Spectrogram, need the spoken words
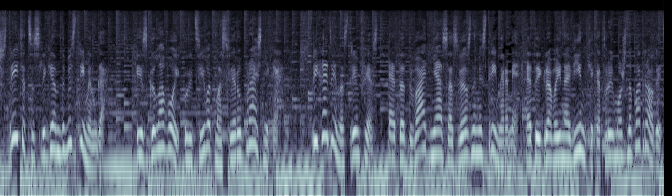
встретиться с легендами стриминга? И с головой уйти в атмосферу праздника? Приходи на Стримфест. Это два дня со звездными стримерами. Это игровые новинки, которые можно потрогать.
